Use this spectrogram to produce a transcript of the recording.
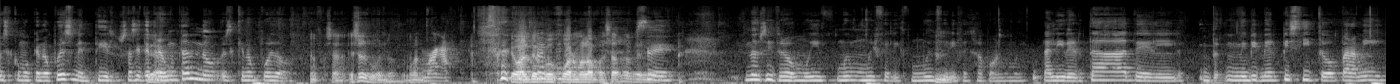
es como que no puedes mentir. O sea, si te Ya. preguntan, no, es que no puedo. No pasa nada. Eso es bueno. bueno. Bueno. Igual te puedo jugar mala pasada, pero. Sí. No, sí, pero muy, muy, muy feliz, muy Mm. feliz en Japón. muy. La libertad, el, mi primer pisito para mí,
